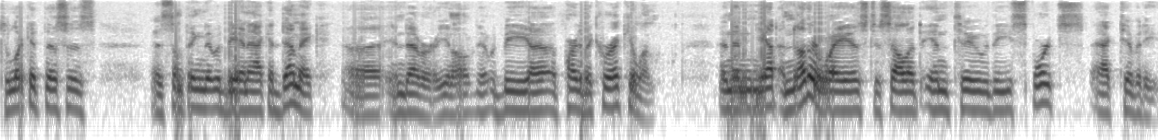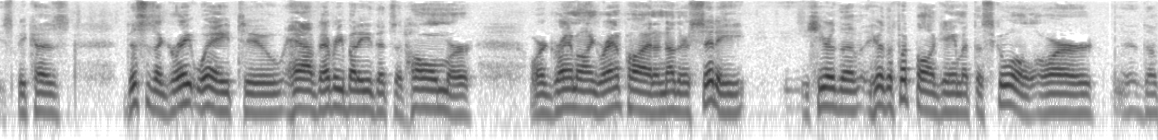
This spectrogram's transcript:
to look at this as as something that would be an academic uh, endeavor. You know, it would be a part of the curriculum. And then yet another way is to sell it into the sports activities because this is a great way to have everybody that's at home or or grandma and grandpa in another city hear the hear the football game at the school or the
